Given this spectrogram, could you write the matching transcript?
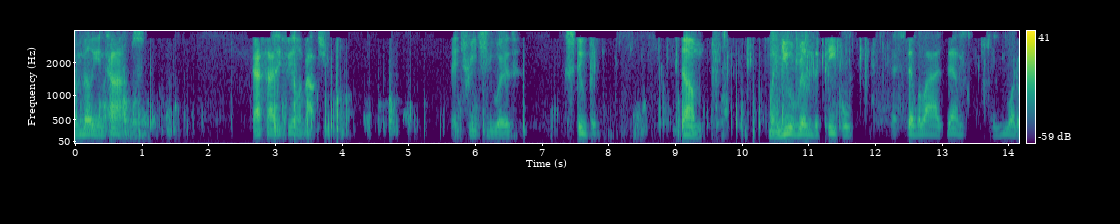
a million times. That's how they feel about you. They treat you as stupid, dumb, when you're really the people that civilized them, and you are the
